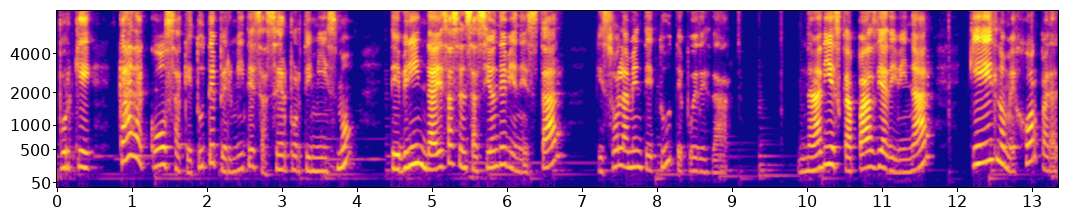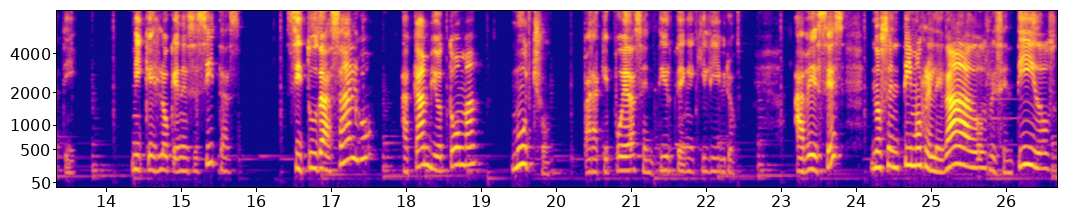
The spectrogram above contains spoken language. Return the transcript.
Porque cada cosa que tú te permites hacer por ti mismo te brinda esa sensación de bienestar que solamente tú te puedes dar. Nadie es capaz de adivinar qué es lo mejor para ti, ni qué es lo que necesitas. Si tú das algo, a cambio toma mucho para que puedas sentirte en equilibrio. A veces nos sentimos relegados, resentidos,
